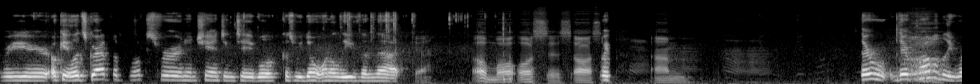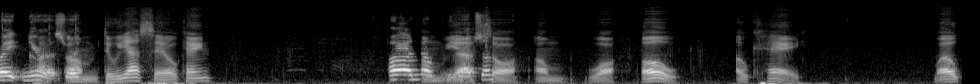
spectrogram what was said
over here. Okay, let's grab the books for an enchanting table because we don't want to leave them that. Yeah. Oh, more horses. Awesome. Wait. Um, They're they're probably right near God, us, right? um, do we have sail cane? uh, no. um, yeah, saw. Um, what? Oh, okay. Well,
